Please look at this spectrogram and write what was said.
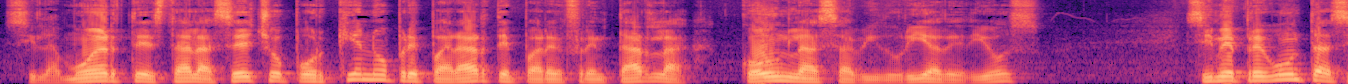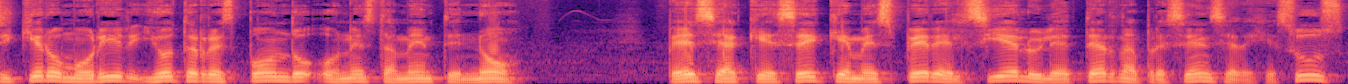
Si la muerte está al acecho, ¿por qué no prepararte para enfrentarla con la sabiduría de Dios? Si me preguntas si quiero morir, yo te respondo honestamente no, pese a que sé que me espera el cielo y la eterna presencia de Jesús,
